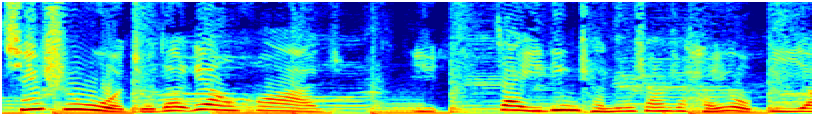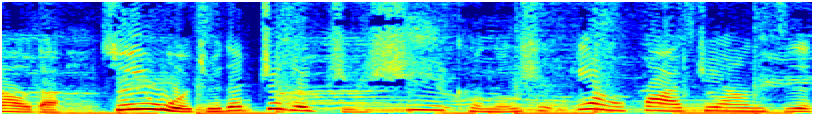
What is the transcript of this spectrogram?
其实我觉得量化一在一定程度上是很有必要的，所以我觉得这个只是可能是量化这样子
